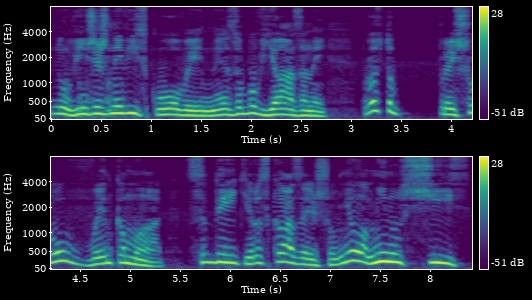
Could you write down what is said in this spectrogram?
ну, він же ж не військовий, не зобов'язаний. Просто прийшов в воєнкомат, сидить і розказує, що в нього мінус 6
